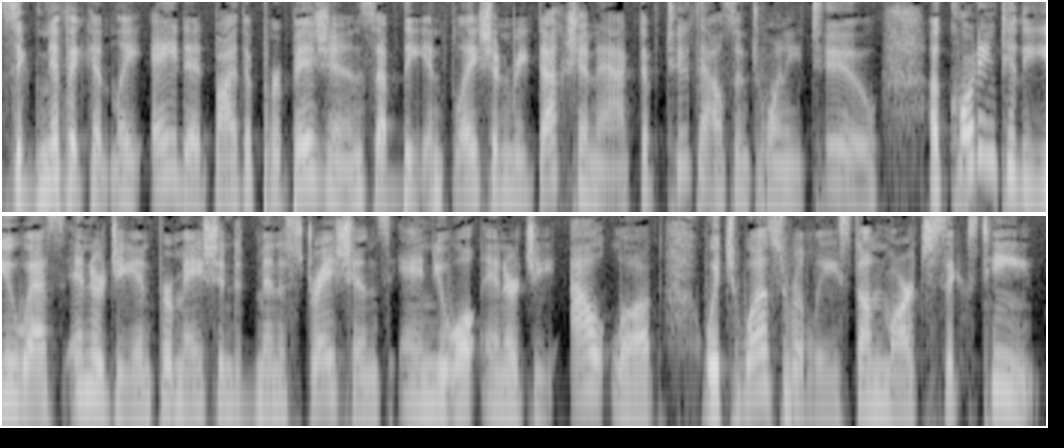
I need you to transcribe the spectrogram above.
significantly aided by the provisions of the Inflation Reduction Act of 2022, according to the U.S. Energy Information Administration's annual energy outlook, which was released on March 16th.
